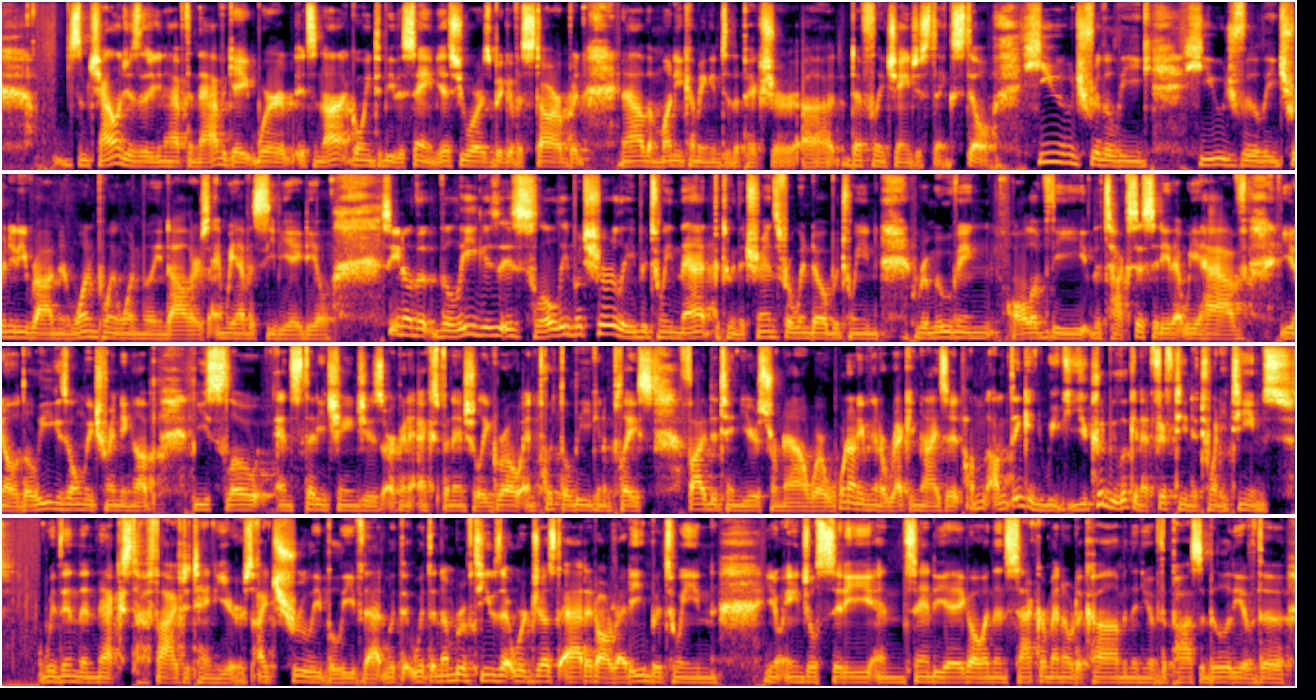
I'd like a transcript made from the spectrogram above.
some challenges that you're going to have to navigate where it's not going to be the same. Yes, you are as big of a star, but now the money coming into the picture uh, definitely changes things. Still, huge for the league, huge for the league. Trinity Rodman, $1.1 million, and we have a CBA deal. So, you know, the, the league is, is slowly but surely between that, between the transfer window, between removing all of the, the toxicity that we have, you know, the league is only trending up. These slow and steady changes are going to exponentially grow and put the league in a place five to 10 years from now where we're not even going to recognize it. I'm, I'm thinking we, you could be looking at 15 to 20 teams within the next five to ten years. I truly believe that with the, with the number of teams that were just added already between, you know, Angel City and San Diego, and then Sacramento to come, and then you have the possibility of the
